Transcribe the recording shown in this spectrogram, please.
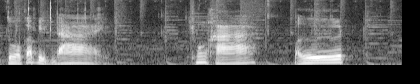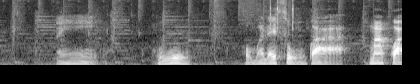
ำตัวก็บิดได้ ช่วงขา ปื๊ดนี่โอ้ผมว่าได้สูงกว่ามากกว่า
